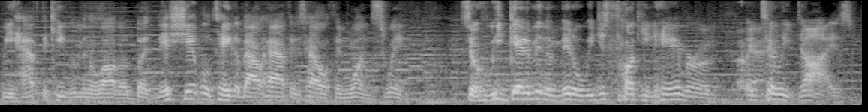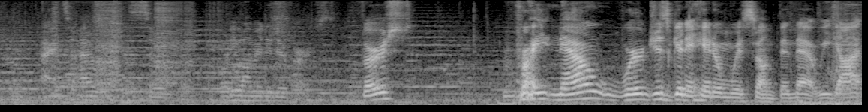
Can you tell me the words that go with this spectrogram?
We have to keep him in the lava, but this shit will take about half his health in one swing. So if we get him in the middle, we just fucking hammer him Okay. until he dies. Alright, so how so what do you want me to do first? First, right now, we're just gonna hit him with something that we got.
